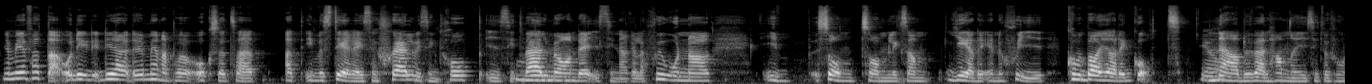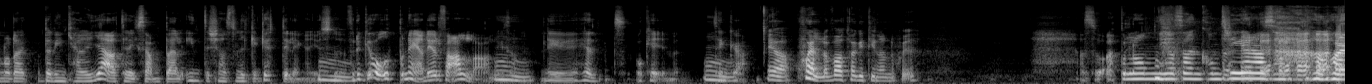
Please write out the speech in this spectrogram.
Ja men jag fattar. Och det, det, det det jag menar på också att, så här, att investera i sig själv, i sin kropp, i sitt Mm. välmående, i sina relationer, i sånt som liksom ger dig energi, kommer bara göra dig gott. Ja. När du väl hamnar i situationer där, där din karriär till exempel inte känns lika göttig längre just Mm. nu. För det går upp och ner, det gör det för alla. Liksom. Det är helt okej, men tänker jag. Ja, själv har tagit din energi. Alltså Apollonia San Contreras har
